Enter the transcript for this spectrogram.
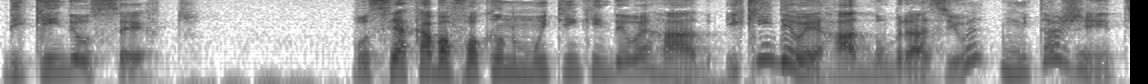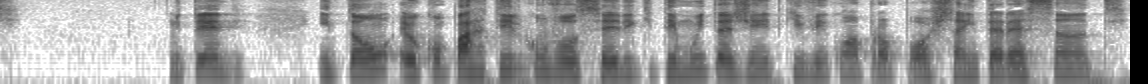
de quem deu certo. Você acaba focando muito em quem deu errado. E quem deu errado no Brasil é muita gente. Entende? Então eu compartilho com você de que tem muita gente que vem com uma proposta interessante,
